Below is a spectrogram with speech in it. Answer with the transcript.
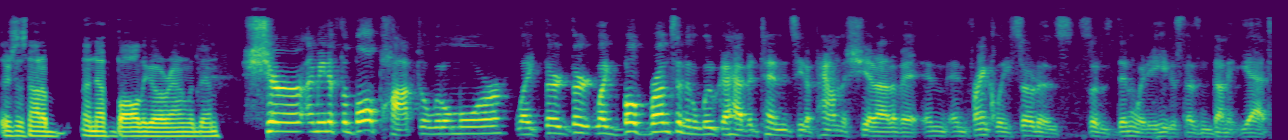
there's just not a, enough ball to go around with them. Sure. I mean, if the ball popped a little more, like they're they're like both Brunson and Luka have a tendency to pound the shit out of it, and and frankly, so does so does Dinwiddie. He just hasn't done it yet.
